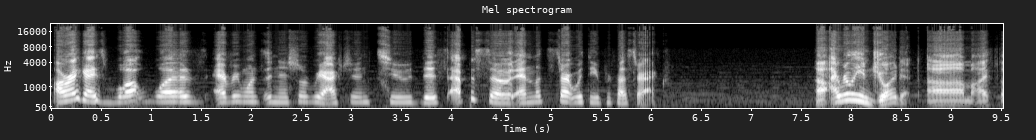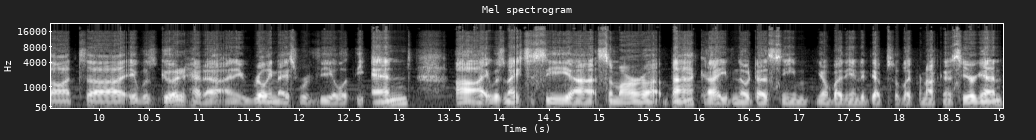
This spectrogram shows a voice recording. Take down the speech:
All right, guys, what was everyone's initial reaction to this episode? And let's start with you, Professor Echs. Uh, I really enjoyed it. Um, I thought uh, it was good. It had a, a really nice reveal at the end. Uh, it was nice to see uh, Samara back, uh, even though it does seem, you know, by the end of the episode, like we're not going to see her again.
